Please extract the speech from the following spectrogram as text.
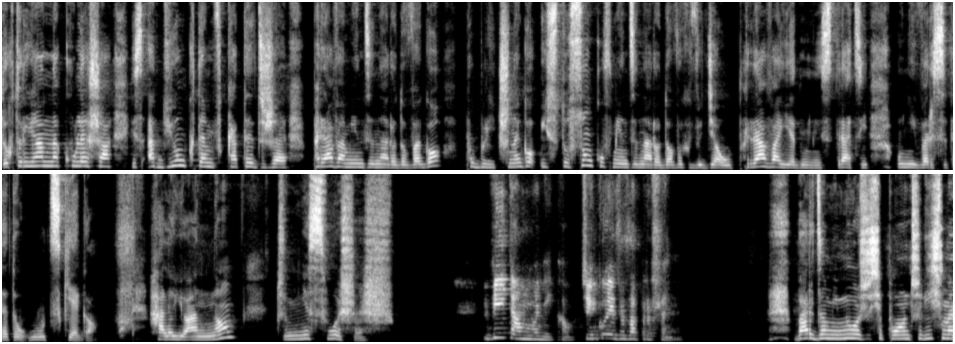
Dr Joanna Kulesza jest adiunktem w katedrze prawa międzynarodowego, publicznego i stosunków międzynarodowych Wydziału Prawa i Administracji Uniwersytetu Łódzkiego. Halo Joanno, czy mnie słyszysz? Witam Moniko, dziękuję za zaproszenie. Bardzo mi miło, że się połączyliśmy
